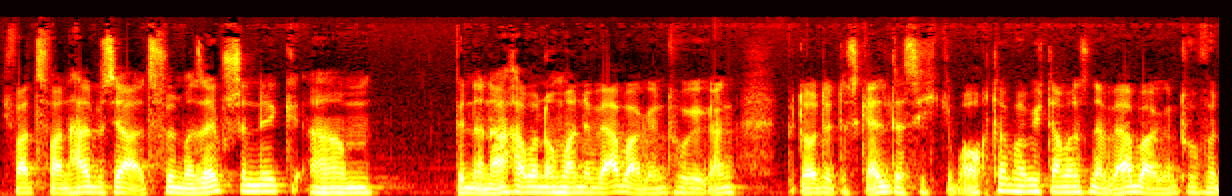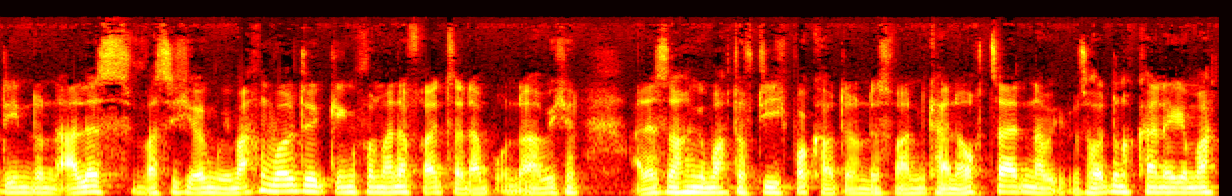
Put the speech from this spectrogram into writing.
Ich war zwar ein halbes Jahr als Filmer selbstständig, ähm, bin danach aber nochmal in eine Werbeagentur gegangen. Bedeutet, das Geld, das ich gebraucht habe, habe ich damals in der Werbeagentur verdient und alles, was ich irgendwie machen wollte, ging von meiner Freizeit ab. Und da habe ich halt alles Sachen gemacht, auf die ich Bock hatte. Und das waren keine Hochzeiten, habe ich bis heute noch keine gemacht,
